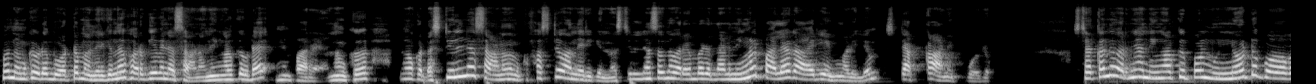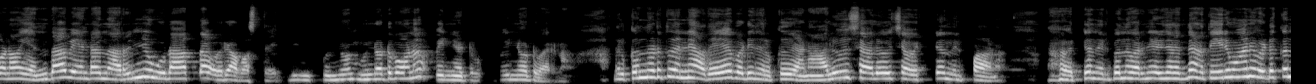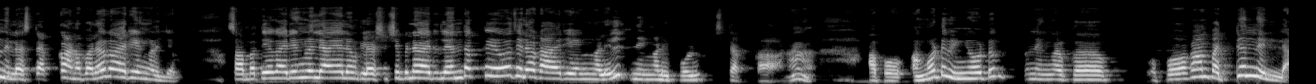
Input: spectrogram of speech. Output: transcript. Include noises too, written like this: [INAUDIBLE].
അപ്പോൾ നമുക്കിവിടെ ബോട്ടം വന്നിരിക്കുന്നത് ഫർഗീവനെസ് ആണ്. നിങ്ങൾക്കിവിടെ പറയാം. നമുക്ക് നോക്കട്ടെ. സ്റ്റിൽനെസ് ആണ് നമുക്ക് ഫസ്റ്റ് വന്നിരിക്കുന്നത്. സ്റ്റിൽനെസ് എന്ന് പറയുമ്പോൾ എന്താണ്? നിങ്ങൾ പല കാര്യങ്ങളിലും സ്റ്റക്കാണ് ഇപ്പോഴും. സ്റ്റക്ക് എന്ന് പറഞ്ഞാൽ നിങ്ങൾക്കിപ്പോൾ മുന്നോട്ട് പോകണോ? എന്താ വേണ്ടതെന്ന് അറിഞ്ഞുകൂടാത്ത ഒരവസ്ഥ മുന്നോട്ട് പോകണോ? പിന്നോട്ട് പിന്നോട്ട് വരണം. നിൽക്കുന്നിടത്ത് തന്നെ അതേപടി നിൽക്കുകയാണ്. ആലോചിച്ച് ആലോചിച്ച ഒറ്റ നിൽപ്പാണ്. ഒറ്റ നിൽപ്പെന്ന് പറഞ്ഞു കഴിഞ്ഞാൽ എന്താണ്? തീരുമാനം എടുക്കുന്നില്ല. സ്റ്റക്കാണ് പല കാര്യങ്ങളിലും. സാമ്പത്തിക കാര്യങ്ങളിലായാലും റിലേഷൻഷിപ്പിന്റെ കാര്യത്തിൽ എന്തൊക്കെയോ ചില കാര്യങ്ങളിൽ നിങ്ങൾ ഇപ്പോൾ സ്റ്റക്കാണ് അപ്പോൾ അങ്ങോട്ടും ഇങ്ങോട്ടും നിങ്ങൾക്ക് പോകാൻ പറ്റുന്നില്ല.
